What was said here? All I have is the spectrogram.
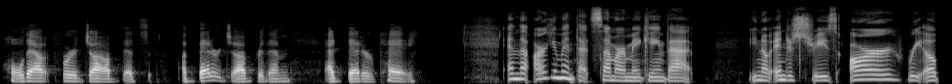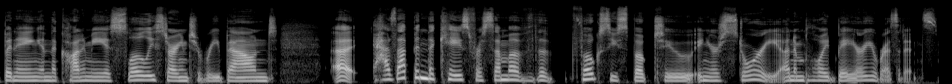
hold out for a job that's a better job for them at better pay. And the argument that some are making that you know industries are reopening and the economy is slowly starting to rebound. Uh, has that been the case for some of the folks you spoke to in your story, unemployed Bay Area residents?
